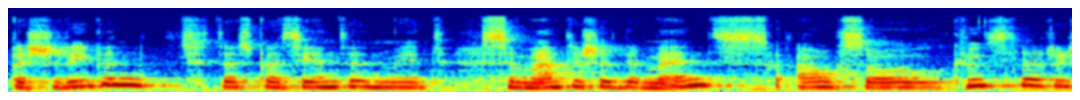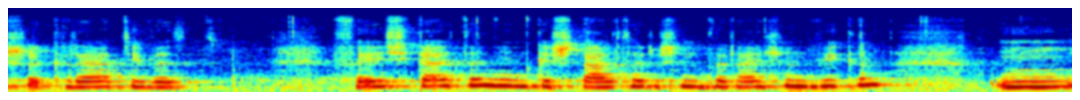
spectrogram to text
beschrieben, dass Patienten mit semantischer Demenz auch so künstlerische, kreative Fähigkeiten im gestalterischen Bereich entwickeln. Mm,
